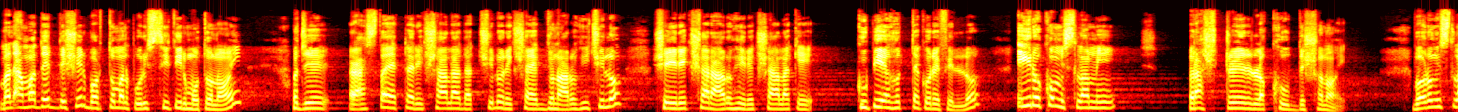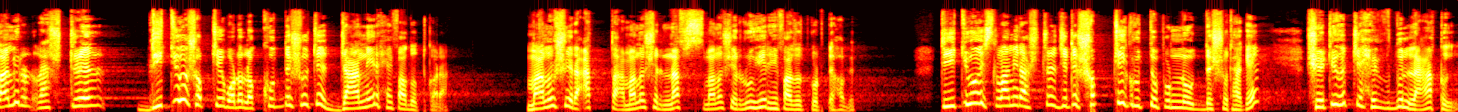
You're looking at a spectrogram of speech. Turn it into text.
মানে আমাদের দেশের বর্তমান পরিস্থিতির মতো নয় যে রাস্তায় একটা রিক্সাওয়ালা যাচ্ছিল রিক্সা একজন আরোহী ছিল, সেই রিক্সার আরোহী রিক্সাওয়ালাকে কুপিয়ে হত্যা করে ফেলল। এইরকম ইসলামী রাষ্ট্রের লক্ষ্য উদ্দেশ্য নয়। বরং ইসলামী রাষ্ট্রের দ্বিতীয় সবচেয়ে বড় লক্ষ্য উদ্দেশ্য হচ্ছে জানের হেফাজত করা। মানুষের আত্মা, মানুষের নাফস, মানুষের রুহের হেফাজত করতে হবে। তৃতীয় ইসলামী রাষ্ট্রের যেটা সবচেয়ে গুরুত্বপূর্ণ উদ্দেশ্য থাকে সেটি হচ্ছে হেফদুল আকল,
